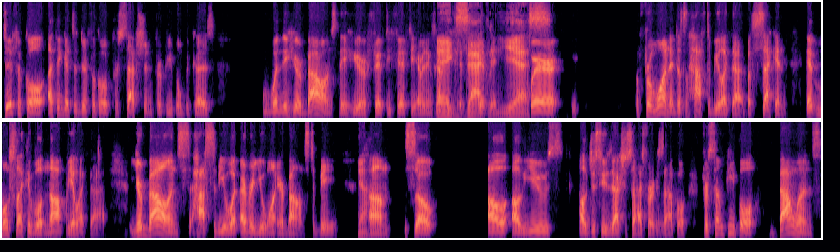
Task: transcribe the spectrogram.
difficult. I think it's a difficult perception for people because when they hear balance, they hear 50 50. Everything's got to exactly. be 50 Yes. Where for one, it doesn't have to be like that. But second, it most likely will not be like that. Your balance has to be whatever you want your balance to be. Yeah. Um, so I'll I'll use I'll just use exercise for example. For some people, balance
